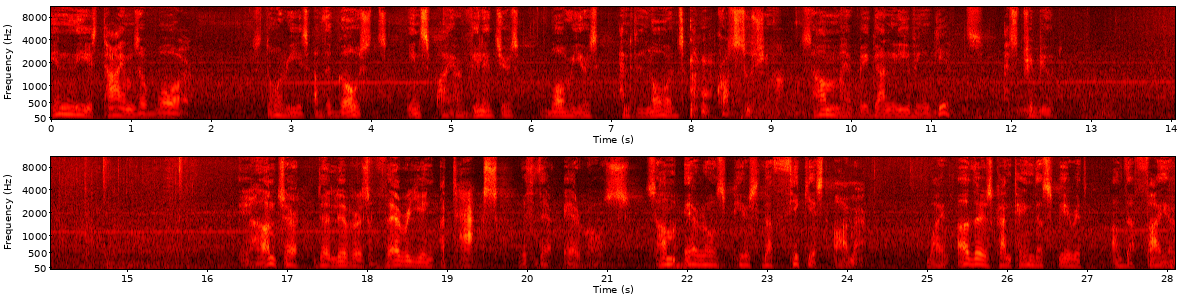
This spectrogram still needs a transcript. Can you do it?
In these times of war, stories of the ghosts inspire villagers, warriors, and lords across Tsushima. Some have begun leaving gifts as tribute. A hunter delivers varying attacks with their arrows. Some arrows pierce the thickest armor, while others contain the spirit of the fire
